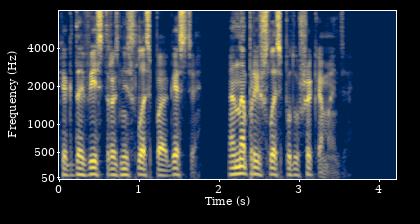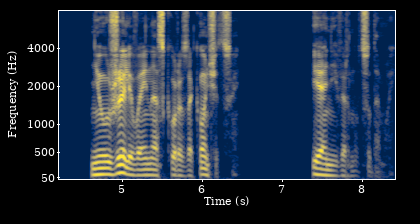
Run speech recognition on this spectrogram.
Когда весть разнеслась по Агасте, она пришлась по душе команде. Неужели война скоро закончится, и они вернутся домой?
